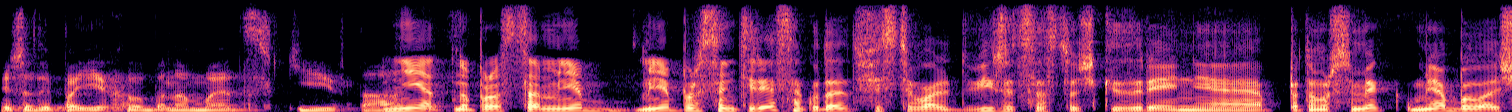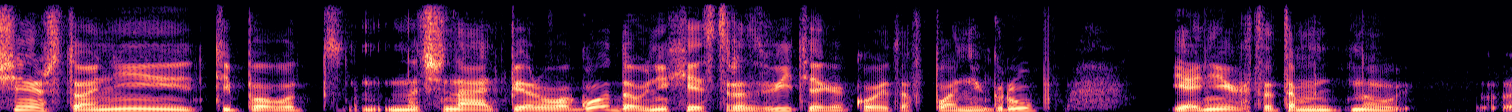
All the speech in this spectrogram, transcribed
И что ты поехал бы на Мэтс в Киев? На... Нет, ну просто мне, мне просто интересно, куда этот фестиваль движется с точки зрения... Потому что мне, у меня было ощущение, что они, типа, вот, начиная от первого года, у них есть развитие какое-то в плане групп, и они как-то там, ну, э,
